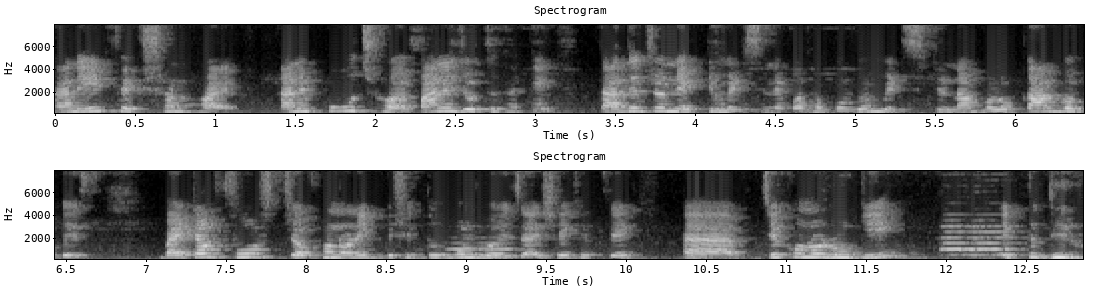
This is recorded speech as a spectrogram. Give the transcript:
কানে ইনফেকশন হয়, কানে পুঁজ হয়, পানি জড়তে থাকে, তাদের জন্য একটি মেডিসিনের কথা বলব। মেডিসিনটির নাম হলো কার্বোবেস ভাইটাল ফোর্স যখন অনেক বেশি দুর্বল হয়ে যায় সেক্ষেত্রে যে কোনো রুগী একটু দীর্ঘ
